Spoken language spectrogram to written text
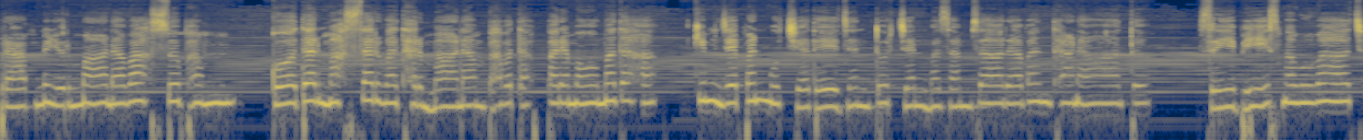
प्राप्नुयुर्मानवः शुभम् को धर्मः सर्वधर्माणां भवतः परमो मदः। किं जपन्मुच्यते जन्तुर्जन्म संसारबन्धनात् श्रीभीष्म उवाच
